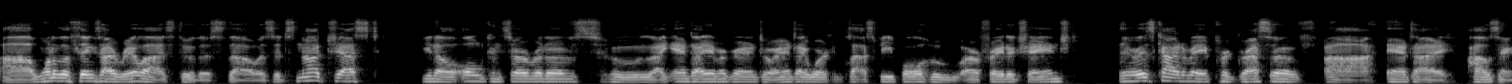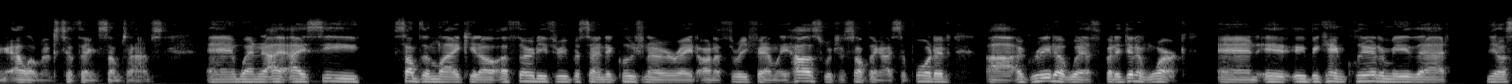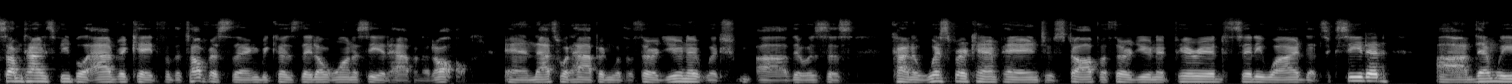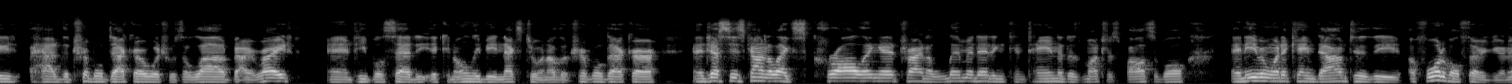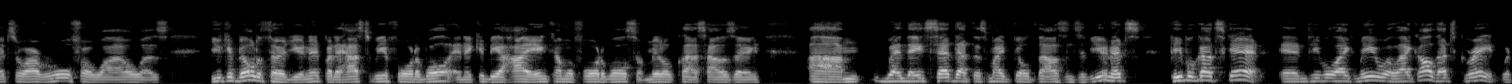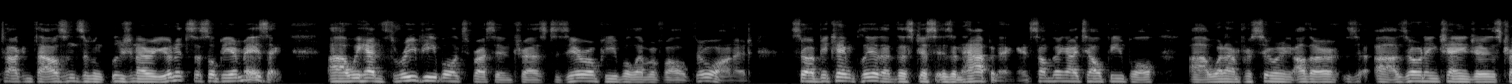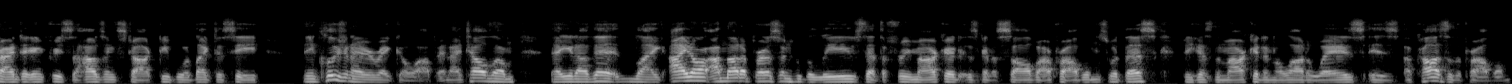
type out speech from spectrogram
Uh, one of the things I realized through this, though, is it's not just you know old conservatives who like anti-immigrant or anti-working class people who are afraid of change. There is kind of a progressive uh, anti-housing element to things sometimes, and when I, I see something like you know a 33% inclusionary rate on a three-family house, which is something I supported, uh, agreed with, but it didn't work, and it, it became clear to me that you know, sometimes people advocate for the toughest thing because they don't want to see it happen at all. And that's what happened with the third unit, which uh, there was this kind of whisper campaign to stop a third unit period citywide that succeeded. Uh, then we had the triple decker, which was allowed by right. And people said it can only be next to another triple decker. And just he's kind of like crawling it, trying to limit it and contain it as much as possible. And even when it came down to the affordable third unit, so our rule for a while was you can build a third unit, but it has to be affordable and it can be a high income affordable, so middle class housing. Um, when they said that this might build thousands of units, people got scared. And people like me were like, oh, that's great. We're talking thousands of inclusionary units. This will be amazing. Uh, we had three people express interest, zero people ever followed through on it. So it became clear that this just isn't happening. And something I tell people uh, when I'm pursuing other uh, zoning changes, trying to increase the housing stock, people would like to see the inclusionary rate go up. And I tell them that, you know, that like, I don't, I'm not a person who believes that the free market is going to solve our problems with this because the market, in a lot of ways, is a cause of the problem.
